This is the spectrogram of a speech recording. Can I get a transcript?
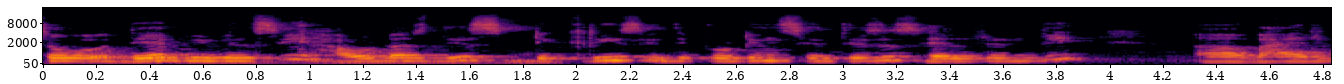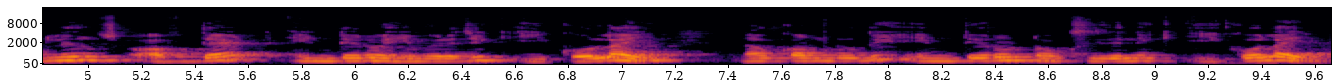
so there we will see how does this decrease in the protein synthesis help in the uh, virulence of that enterohemorrhagic E. coli. Now come to the enterotoxigenic E. coli.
